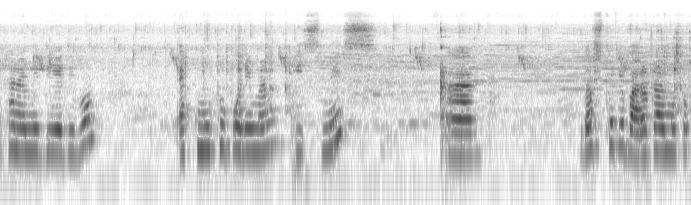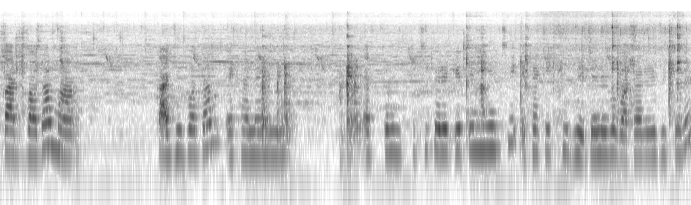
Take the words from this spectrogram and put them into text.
এখানে আমি দিয়ে দিব এক মুঠো পরিমাণ কিশমিশ আর দশ থেকে বারোটার মতো কাঠবাদাম আর কাজু বাদাম। এখানে আমি একদম কুচি করে কেটে নিয়েছি। এটাকে একটু ভেজে নেব বাটারের ভিতরে।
